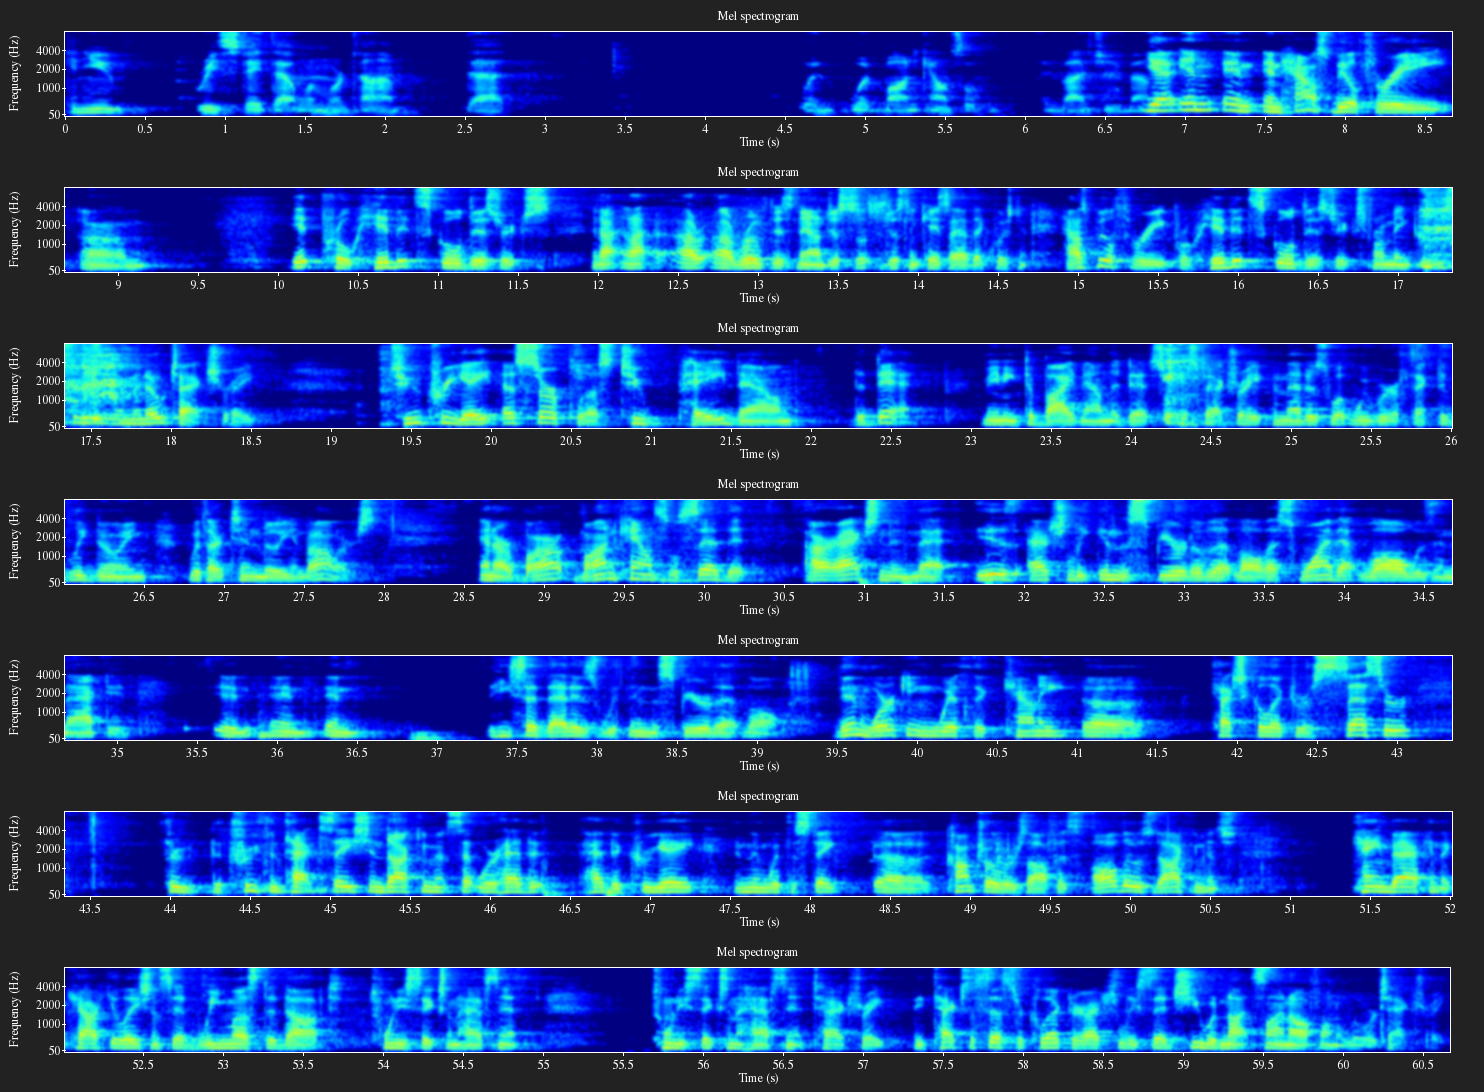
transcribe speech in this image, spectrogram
Can you restate that one more time, that what, what bond counsel advised you about? Yeah, in, in, in House Bill three, um, it prohibits school districts, and I, and I, I wrote this down just, just in case I had that question. House Bill three prohibits school districts from increasing the M and O tax rate to create a surplus to pay down the debt, meaning to buy down the debt service tax rate, and that is what we were effectively doing with our ten million dollars. And our bond, bond counsel said that our action in that is actually in the spirit of that law. That's why that law was enacted. And, and, and he said that is within the spirit of that law. Then working with the county uh, tax collector assessor through the truth and taxation documents that were had to, had to create, and then with the state uh, comptroller's office, all those documents came back and the calculation said we must adopt 26 and a half cent 26 and a half cent tax rate. The tax assessor collector actually said she would not sign off on a lower tax rate.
